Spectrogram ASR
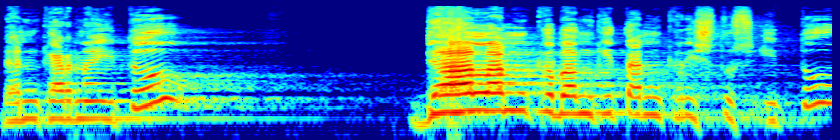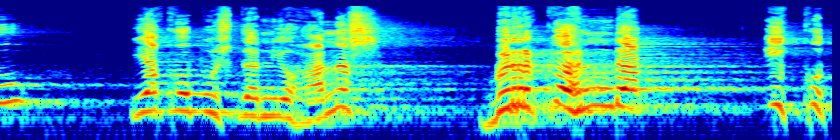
Dan karena itu dalam kebangkitan Kristus itu Yakobus dan Yohanes berkehendak ikut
